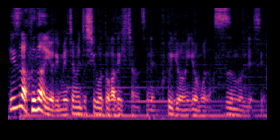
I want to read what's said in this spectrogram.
実は普段よりめちゃめちゃ仕事ができちゃうんですね副業の業務が進むんですよ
